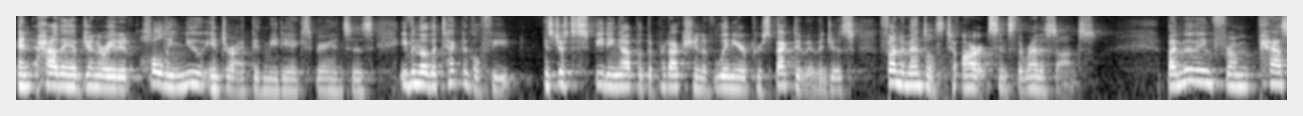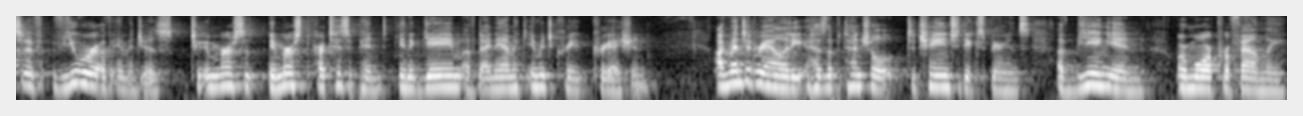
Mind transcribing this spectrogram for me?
and how they have generated wholly new interactive media experiences, even though the technical feat is just a speeding up of the production of linear perspective images, fundamentals to art since the Renaissance. By moving from passive viewer of images to immersed, participant in a game of dynamic image cre creation, augmented reality has the potential to change the experience of being in, or more profoundly,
